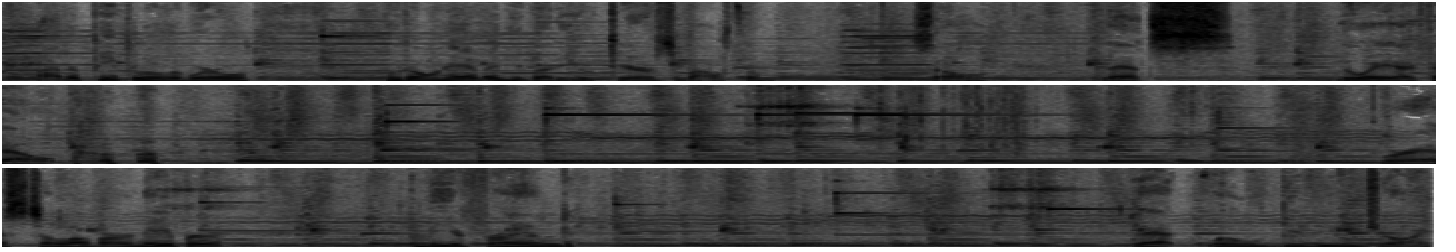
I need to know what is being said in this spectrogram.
A lot of people in the world who don't have anybody who cares about them. So that's the way I felt. We're asked to love our neighbor, be a friend. That will give you joy.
